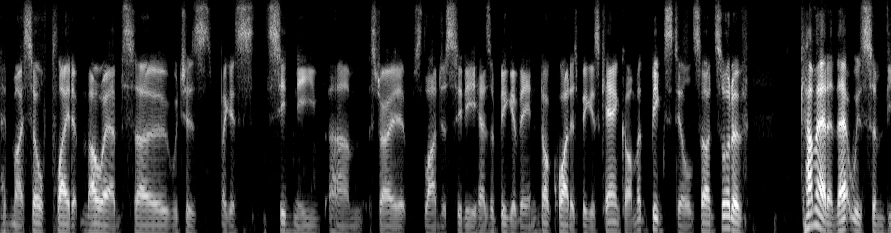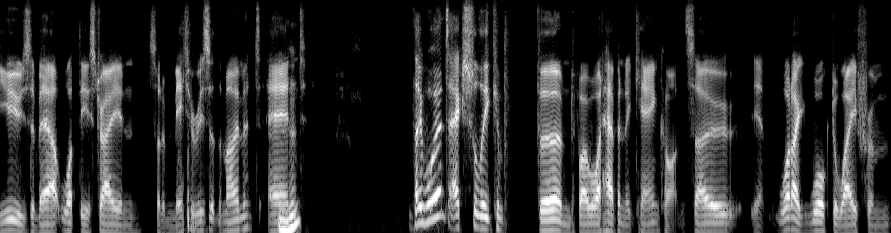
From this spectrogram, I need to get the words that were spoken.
had myself played at Moab, so which is I guess Sydney, um, Australia's largest city, has a big event, not quite as big as CanCon, but big still. So I'd sort of come out of that with some views about what the Australian sort of meta is at the moment, and they weren't actually confirmed by what happened at CanCon. So yeah, what I walked away from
